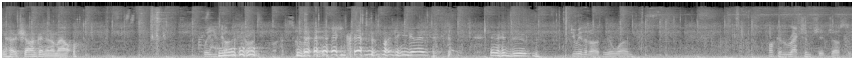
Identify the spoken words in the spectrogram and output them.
yeah. No, shotgun and I'm out. Well you got shot. Son of a bitch. I the fucking gun and I dipped. Give me the Wheel one. Fucking wreck some shit, Justin.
